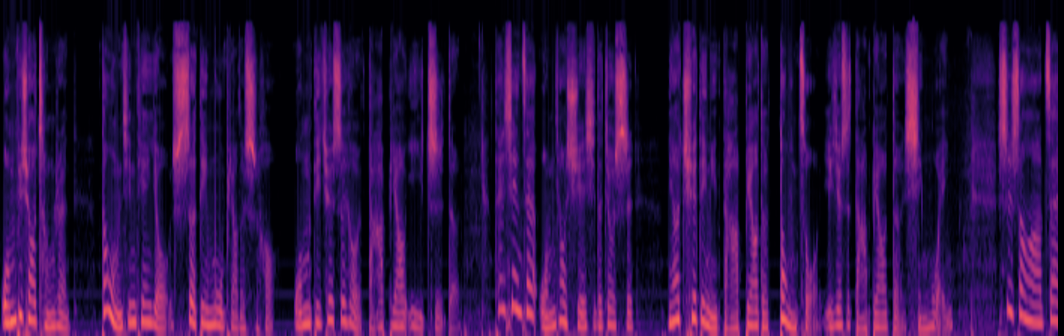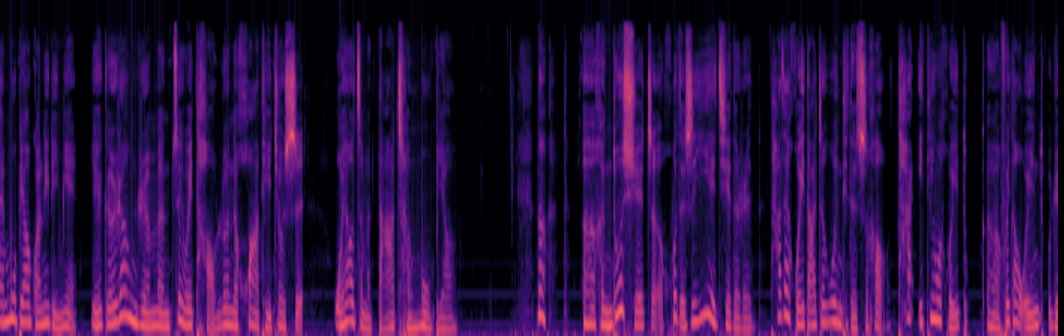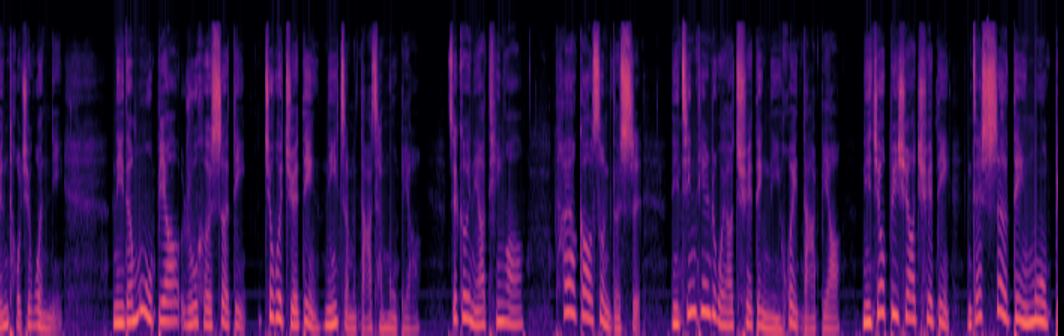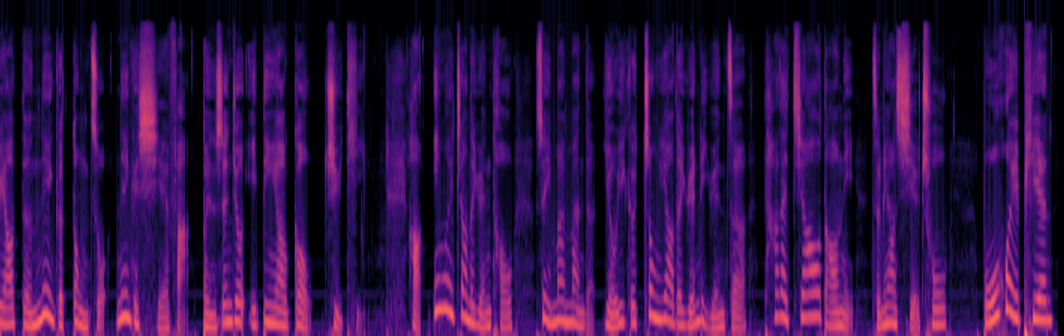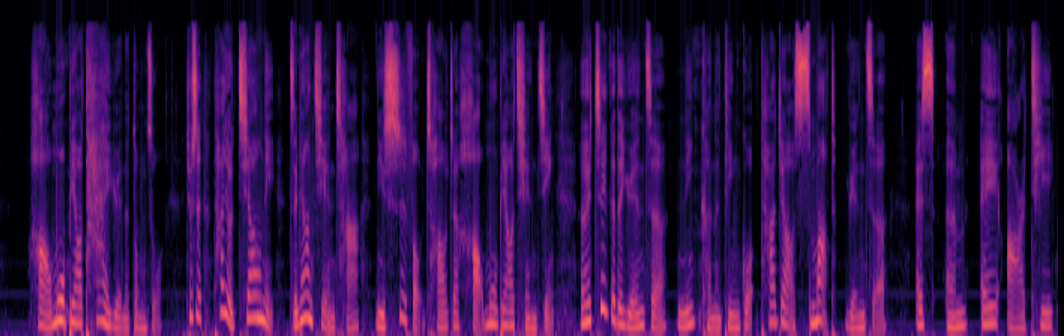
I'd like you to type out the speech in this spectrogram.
我们必须要承认，当我们今天有设定目标的时候，我们的确是有达标意志的。但现在我们要学习的就是，你要确定你达标的动作，也就是达标的行为。事实上啊，在目标管理里面，有一个让人们最为讨论的话题，就是我要怎么达成目标。那呃，很多学者或者是业界的人，他在回答这个问题的时候，他一定会回呃回到源源头去问你：你的目标如何设定，就会决定你怎么达成目标。所以各位你要听哦，他要告诉你的是，你今天如果要确定你会达标，你就必须要确定你在设定目标的那个动作、那个写法本身就一定要够具体。好，因为这样的源头，所以慢慢的有一个重要的原理原则，他在教导你怎么样写出不会偏好目标太远的动作，就是他有教你怎么样检查你是否朝着好目标前进。而这个的原则你可能听过，它叫 SMART 原则，S M A R T。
